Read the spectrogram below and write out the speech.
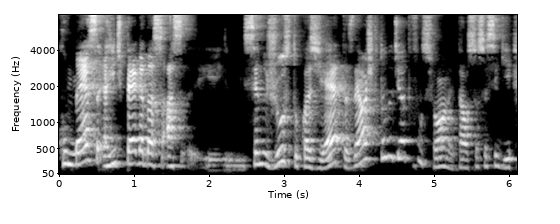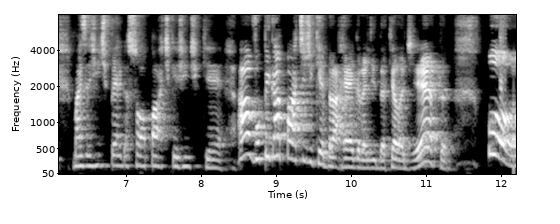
Começa, a gente pega das as, sendo justo com as dietas, né? Eu acho que toda dieta funciona e tal, se você seguir, mas a gente pega só a parte que a gente quer. Ah, vou pegar a parte de quebrar a regra ali daquela dieta. Pô,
